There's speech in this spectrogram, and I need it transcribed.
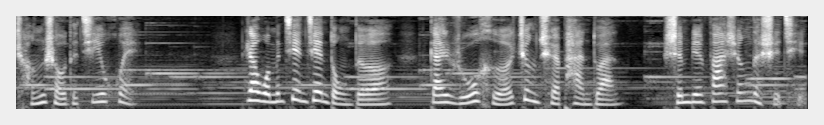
成熟的机会，让我们渐渐懂得该如何正确判断身边发生的事情。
